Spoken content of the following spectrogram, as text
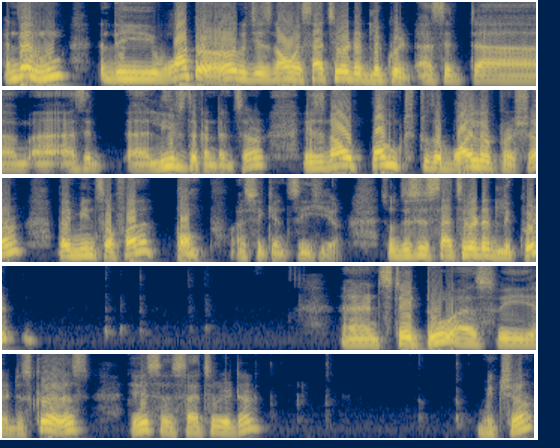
And then the water which is now a saturated liquid as it um, uh, as it uh, leaves the condenser is now pumped to the boiler pressure by means of a pump as you can see here. So, this is saturated liquid and state 2 as we discussed is a saturated mixture.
